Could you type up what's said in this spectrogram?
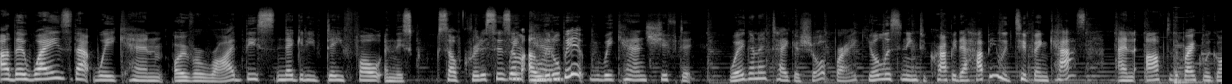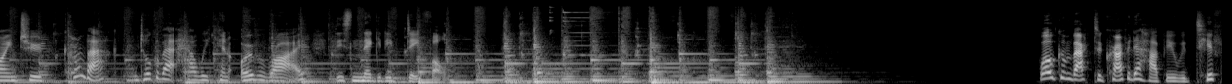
are there ways that we can override this negative default and this self criticism a little bit? We can shift it. We're going to take a short break. You're listening to Crappy to Happy with Tiff and Cass. And after the break, we're going to come back and talk about how we can override this negative default. Welcome back to Crappy to Happy with Tiff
